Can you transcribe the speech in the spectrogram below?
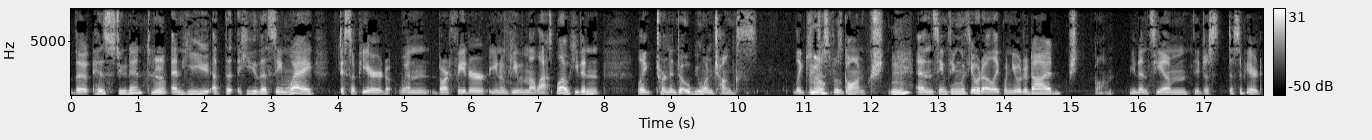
the his student Yeah. and he at the he the same way disappeared when Darth Vader you know gave him that last blow he didn't like turn into Obi-Wan chunks like he No. just was gone and same thing with Yoda like when Yoda died gone you didn't see him. They just disappeared.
